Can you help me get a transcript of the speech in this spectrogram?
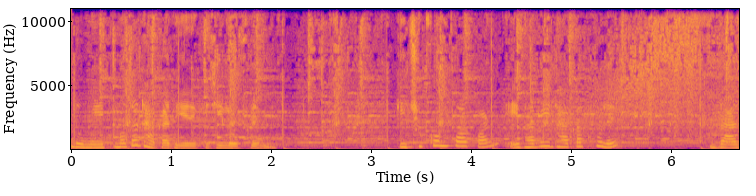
দু মিনিট মতো ঢাকা দিয়ে রেখেছি লো ফ্লেমে কিছুক্ষণ পর পর এভাবেই ঢাকা খুলে ব্রাশ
